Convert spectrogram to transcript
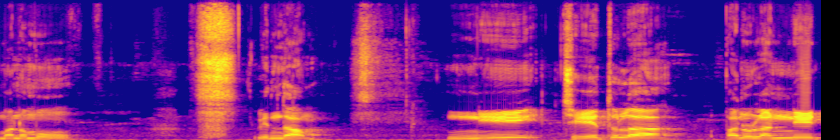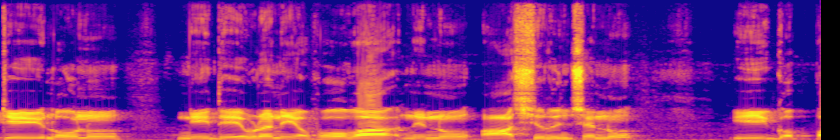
మనము విందాం. నీ చేతుల పనులన్నిటిలోనూ నీ దేవుడని యహోవా నిన్ను ఆశీర్వించెను ఈ గొప్ప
